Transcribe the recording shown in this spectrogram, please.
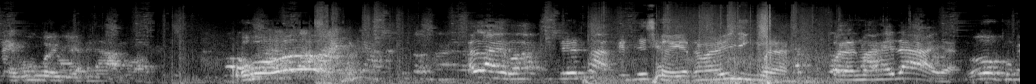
หนวงเวียนไม่ได้โอ้โห อะไรวะเดินผ่านกันเฉยๆอะทำไมไม่ยิงมันอะวันนมาให้ได้อะ โอ้กูไม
